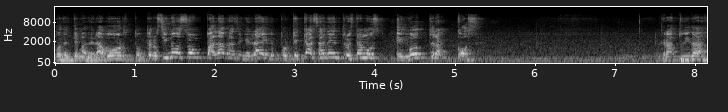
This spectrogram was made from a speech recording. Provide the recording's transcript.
o del tema del aborto. Pero si no son palabras en el aire, porque casa adentro estamos en otra cosa. Gratuidad.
